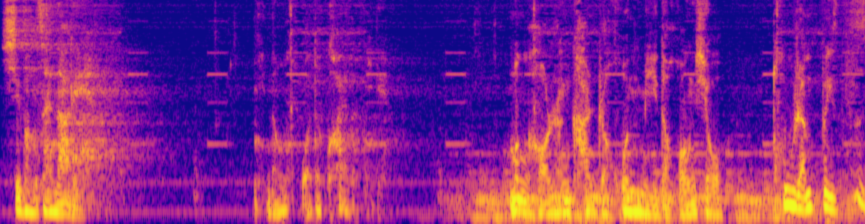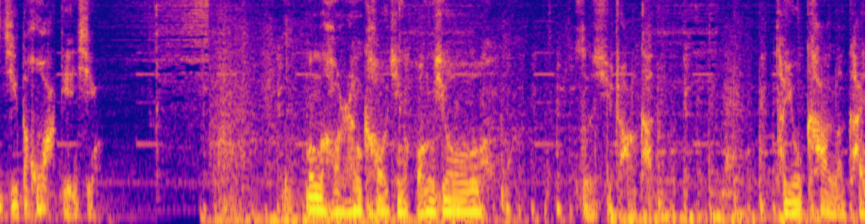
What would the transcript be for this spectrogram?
希望在那里你能活得快乐一点。孟浩然看着昏迷的黄潇，突然被自己的话点醒。孟浩然靠近黄潇，仔细查看，他又看了看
